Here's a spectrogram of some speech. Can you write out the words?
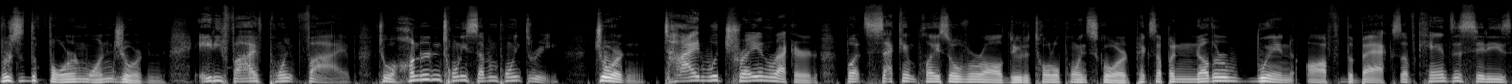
versus the 4 and 1 Jordan, 85.5 to 127.3. Jordan tied with Trey in record, but second place overall due to total points scored, picks up another win off the backs of Kansas City's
